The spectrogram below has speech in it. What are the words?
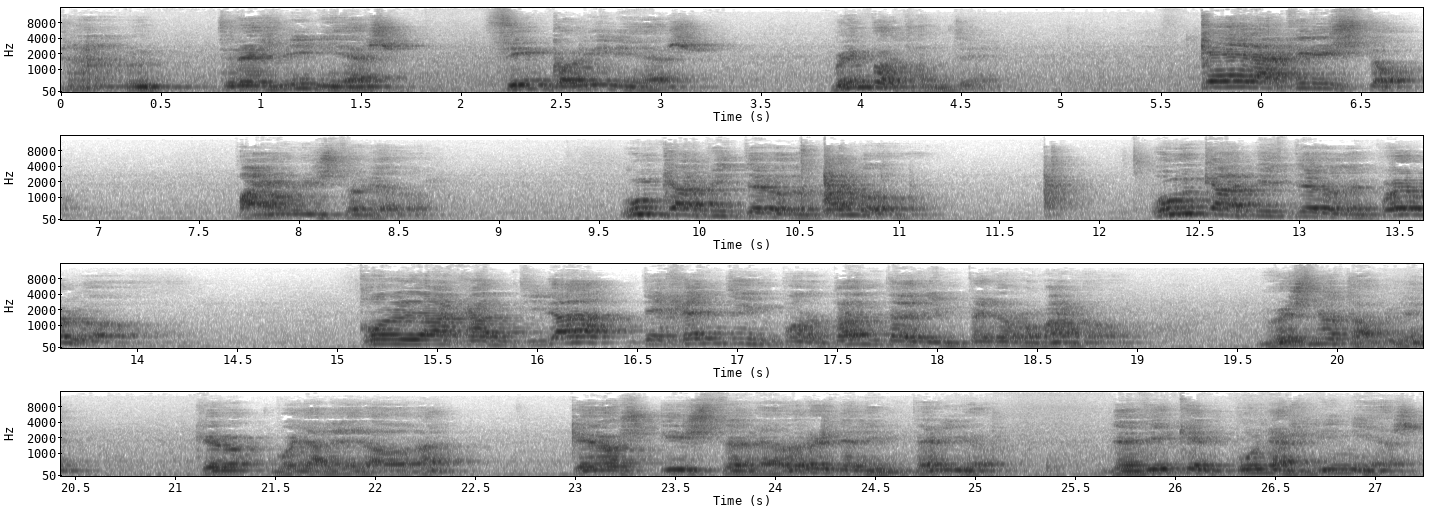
tres líneas, cinco líneas? Muy importante. ¿Qué era Cristo para un historiador? Un carpintero de pueblo. Un carpintero de pueblo. Con la cantidad de gente importante del Imperio Romano. ¿No es notable? que voy a leer ahora, que los historiadores del imperio dediquen unas líneas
